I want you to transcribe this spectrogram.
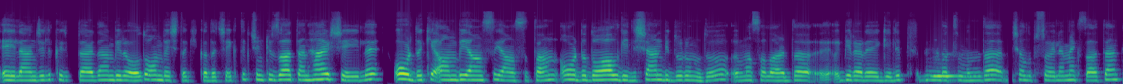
eğlenceli kliplerden biri oldu. 15 dakikada çektik. Çünkü zaten her şeyiyle oradaki ambiyansı yansıtan, orada doğal gelişen bir durumdu. Masalarda e, bir araya gelip gün batımında çalıp söylemek zaten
